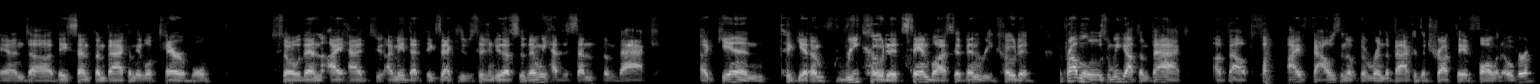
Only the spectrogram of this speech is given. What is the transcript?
and uh, they sent them back and they looked terrible. So then i had to i made that executive decision to do that. So then we had to send them back again to get them recoated sandblasted then recoated. The problem was when we got them back about 5000 of them were in the back of the truck. They had fallen over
